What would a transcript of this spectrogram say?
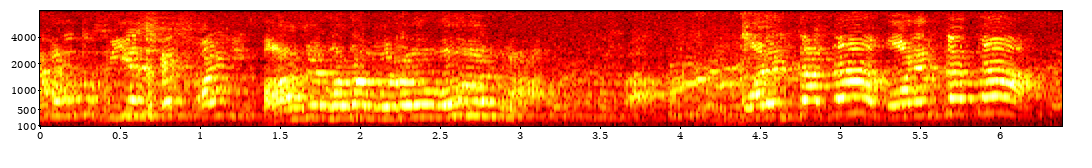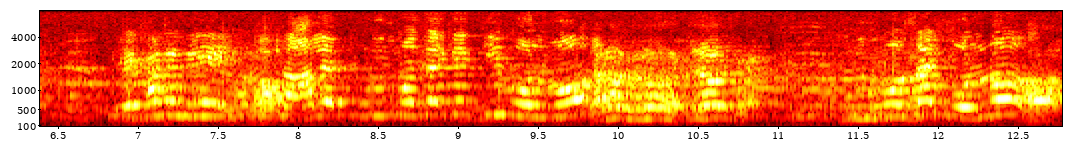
এখনও তো বিয়ে শেষ হয়নি। বাজে কথা মোটেও বলবেন না। বরের কাকা বরের এখানে নেই। তাহলে পুরুষ মশাইকে কি বলব পুরুষ মশাই বলল হ্যাঁ।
